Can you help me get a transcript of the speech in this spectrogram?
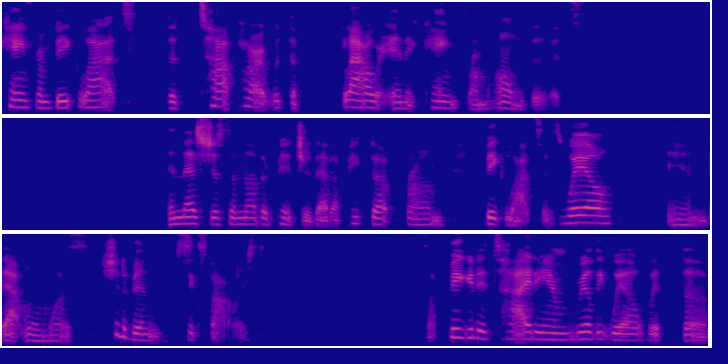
came from Big Lots. The top part with the flower in it came from Home Goods. And that's just another picture that I picked up from Big Lots as well. And that one was, should have been $6. So I figured it tied in really well with the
